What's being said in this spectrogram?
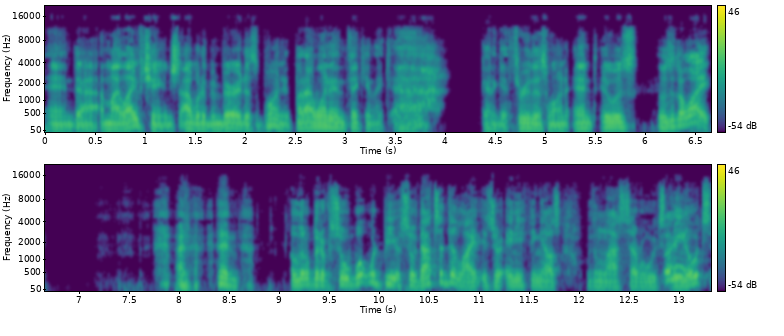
and uh, my life changed, I would have been very disappointed. But I went in thinking like, ah, got to get through this one, and it was it was a delight and, and a little bit of so what would be so that's a delight. Is there anything else within the last several weeks? Me, i know it's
